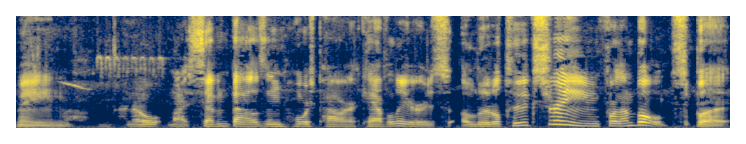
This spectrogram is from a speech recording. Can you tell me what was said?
I mean, I know my 7,000 horsepower Cavalier is a little too extreme for them bolts, but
